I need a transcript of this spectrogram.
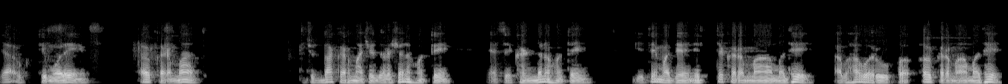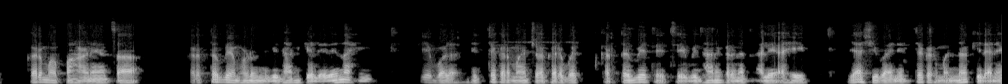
या उक्तीमुळे अकर्मात शुद्धा कर्माचे दर्शन होते याचे खंडन होते. गीतेमध्ये नित्यकर्मामध्ये अभावरूप अकर्मामध्ये कर्म पाहण्याचा कर्तव्य म्हणून विधान केलेले नाही. केवळ नित्यकर्माच्या कर्तव्यतेचे विधान करण्यात आले आहे. याशिवाय नित्यकर्म न केल्याने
